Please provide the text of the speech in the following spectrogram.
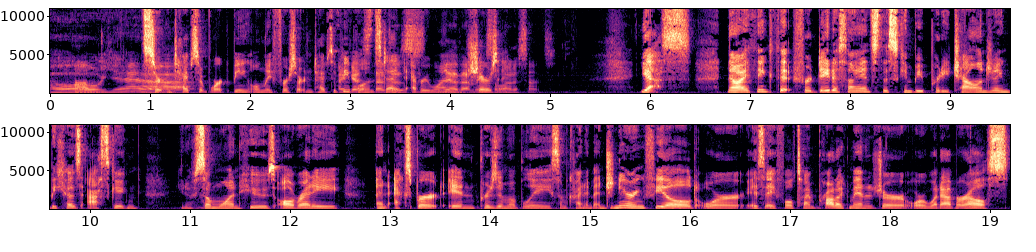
oh um, yeah certain types of work being only for certain types of people. Instead, does, everyone yeah, that shares makes a it. lot of sense. Yes. Now I think that for data science, this can be pretty challenging because asking you know someone who's already an expert in presumably some kind of engineering field or is a full-time product manager or whatever else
